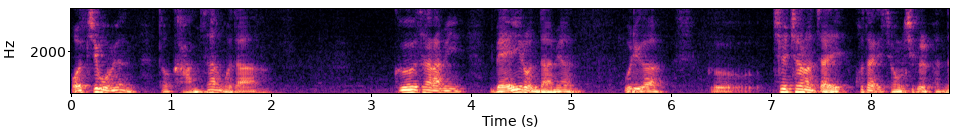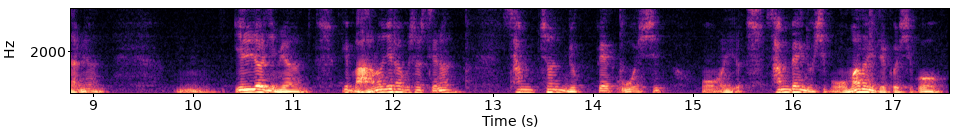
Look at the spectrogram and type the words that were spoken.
어찌 보면 더 감사한 거다. 그 사람이 매일 온다면 우리가 그 7천 원짜리 코다리 정식을 판다면 음, 1년이면 이게 만 원이라고 하셨을 때는 3,650 어, 365만 원이 될 것이고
